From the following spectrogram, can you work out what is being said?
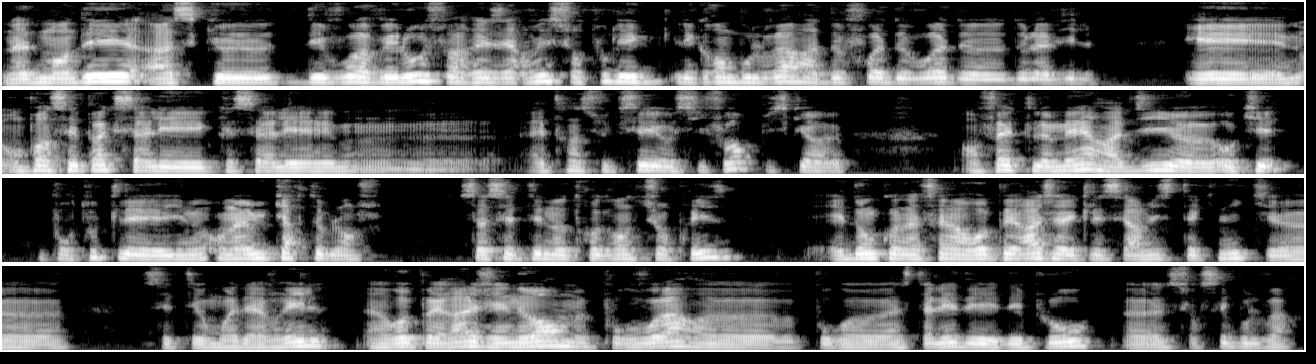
demandé à ce que des voies vélo soient réservées sur tous les, grands boulevards à deux fois deux voies de la ville. Et on pensait pas que ça allait que ça allait euh, être un succès aussi fort puisque en fait le maire a dit euh, OK pour toutes les on a eu carte blanche. Ça c'était notre grande surprise et donc on a fait un repérage avec les services techniques euh, c'était au mois d'avril, un repérage énorme pour voir pour installer des, plots sur ces boulevards.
